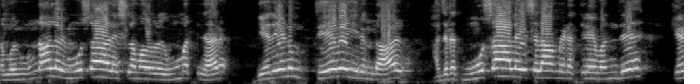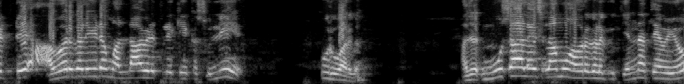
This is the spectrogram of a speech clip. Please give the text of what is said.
நமது முன்னாள் நபி மூசா அலை இஸ்லாம் அவர்களுடைய உம்மத்தினர் ஏதேனும் தேவை இருந்தால் ஹஜரத் மூசா அலை இஸ்லாம் இடத்திலே வந்து கேட்டு அவர்களிடம் அல்லாவிடத்திலே கேட்க சொல்லி கூறுவார்கள். ஹஜரத் மூசா அலை இஸ்லாமும் அவர்களுக்கு என்ன தேவையோ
